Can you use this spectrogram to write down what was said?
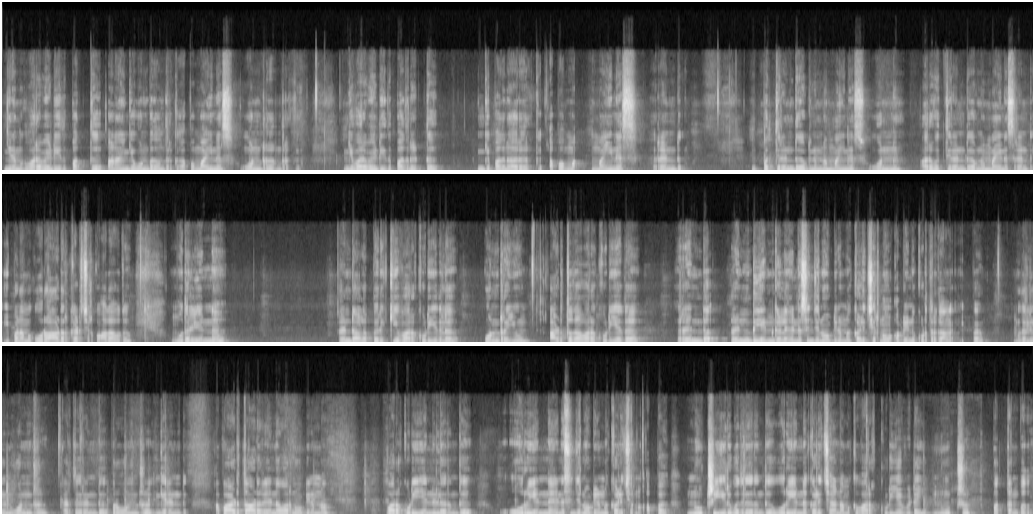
இங்கே நமக்கு வர வேண்டியது பத்து ஆனால் இங்கே ஒன்பது வந்திருக்கு. அப்போ மைனஸ் ஒன்று இருந்திருக்கு. இங்கே வர வேண்டியது பதினெட்டு இங்கே பதினாறு இருக்குது அப்போ ம மைனஸ் ரெண்டு. முப்பத்தி ரெண்டு அப்படின்னம்னா மைனஸ் ஒன்று அறுபத்தி ரெண்டு அப்படின்னா மைனஸ் ரெண்டு. இப்போ நமக்கு ஒரு ஆர்டர் கிடச்சிருக்கும். அதாவது முதல் எண்ணை ரெண்டால் பெருக்கி வரக்கூடியதில் ஒன்றையும் அடுத்ததாக வரக்கூடியதை ரெண்டு ரெண்டு எண்களை என்ன செஞ்சணும் அப்படின்னம்னா கழிச்சிடணும் அப்படின்னு கொடுத்துருக்காங்க. இப்போ முதல் எண் ஒன்று அடுத்து ரெண்டு அப்புறம் ஒன்று இங்கே ரெண்டு. அப்போ அடுத்த ஆர்டர் என்ன வரணும் அப்படின்னம்னா வரக்கூடிய எண்ணிலிருந்து ஒரு எண்ணை என்ன செஞ்சிடணும் அப்படின்னா கழிச்சிடணும். அப்போ நூற்றி இருபதுலேருந்து ஒரு எண்ணை கழித்தா நமக்கு வரக்கூடிய விடை நூற்று பத்தொன்பது.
